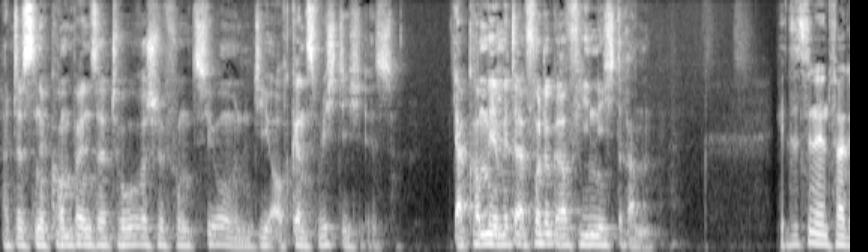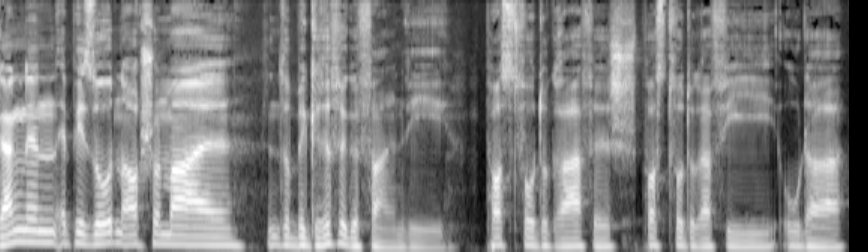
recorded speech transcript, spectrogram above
hat das eine kompensatorische Funktion, die auch ganz wichtig ist. Da kommen wir mit der Fotografie nicht dran. Jetzt ist in den vergangenen Episoden auch schon mal sind so Begriffe gefallen wie postfotografisch, Postfotografie oder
